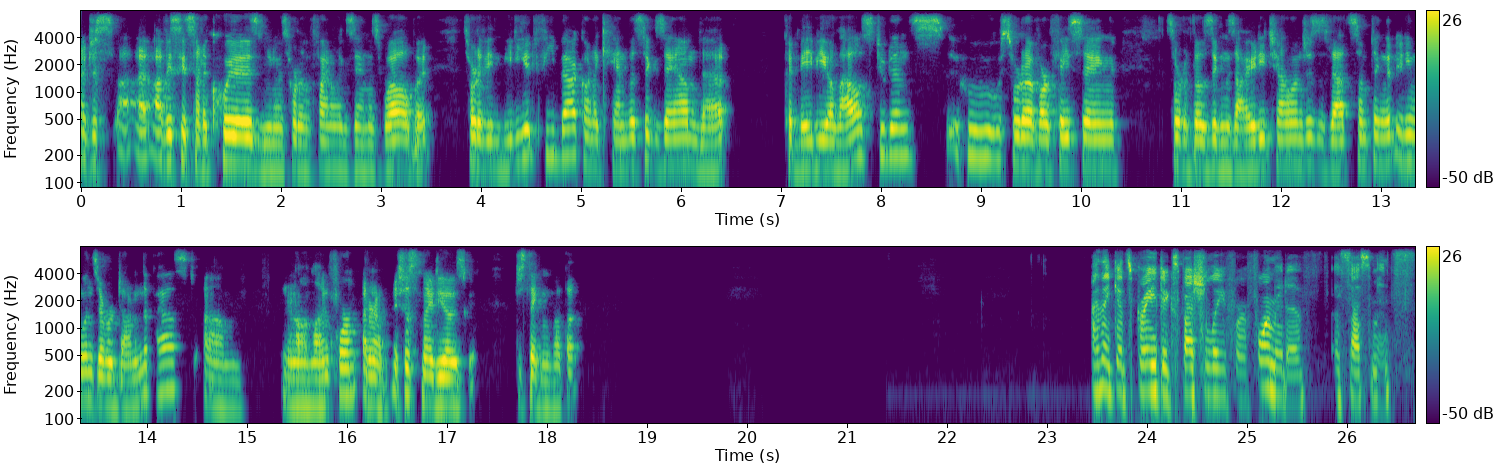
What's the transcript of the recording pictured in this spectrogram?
I just obviously it's not a quiz, you know, sort of a final exam as well, but sort of immediate feedback on a Canvas exam that could maybe allow students who sort of are facing sort of those anxiety challenges. Is that something that anyone's ever done in the past um, in an online form? I don't know. It's just an idea. I was just thinking about that. I think it's great, especially for formative assessments.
